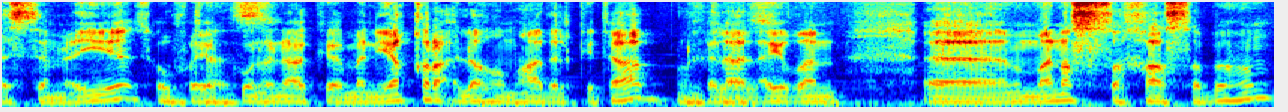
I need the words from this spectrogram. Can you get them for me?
السمعية. سوف ممتاز. يكون هناك من يقرأ لهم هذا الكتاب من ممتاز. خلال أيضا آه، منصة خاصة بهم.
